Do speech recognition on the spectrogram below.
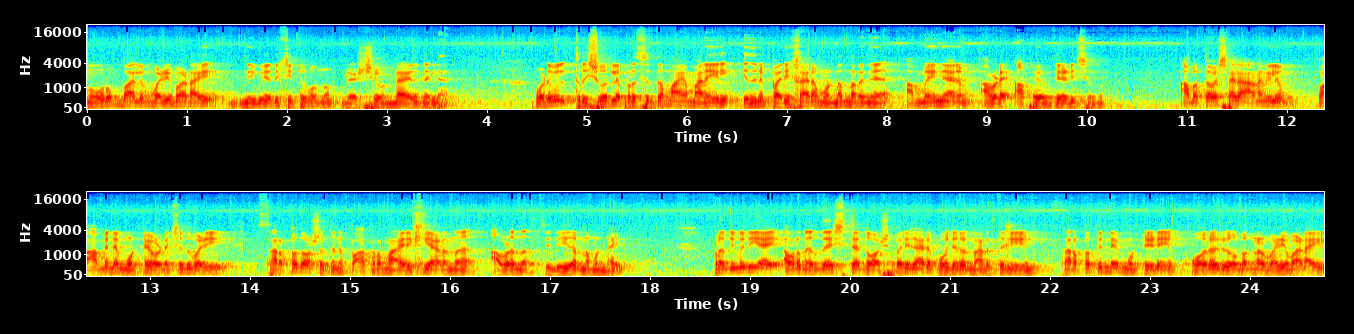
നൂറും പാലും വഴിപാടായി നിവേദിച്ചിട്ടുമൊന്നും രക്ഷയുണ്ടായിരുന്നില്ല. ഒടുവിൽ തൃശ്ശൂരിലെ പ്രസിദ്ധമായ മനയിൽ ഇതിന് പരിഹാരമുണ്ടെന്നറിഞ്ഞ് അമ്മയും ഞാനും അവിടെ അഭയം തേടി ചെന്നു. അബദ്ധവശാലാണെങ്കിലും പാമ്പിന്റെ മുട്ട ഉടച്ചതുവഴി സർപ്പദോഷത്തിന് പാത്രമായിരിക്കുകയാണെന്ന് അവിടുന്ന് സ്ഥിരീകരണമുണ്ടായി. പ്രതിവിധിയായി അവർ നിർദ്ദേശിച്ച ദോഷപരിഹാര പൂജകൾ നടത്തുകയും സർപ്പത്തിന്റെയും മുട്ടയുടെയും ഓരോ രൂപങ്ങൾ വഴിപാടായി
